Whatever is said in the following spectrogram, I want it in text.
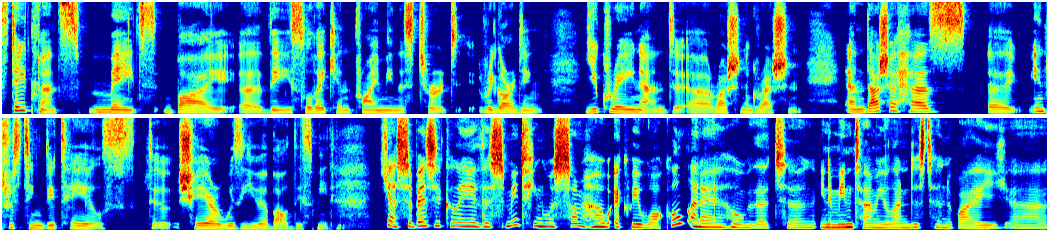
statements made by uh, the Slovakian prime minister regarding Ukraine and uh, Russian aggression. And Dasha has uh, interesting details to share with you about this meeting. Yeah, so basically, this meeting was somehow equivocal, and I hope that uh, in the meantime you'll understand why I uh,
